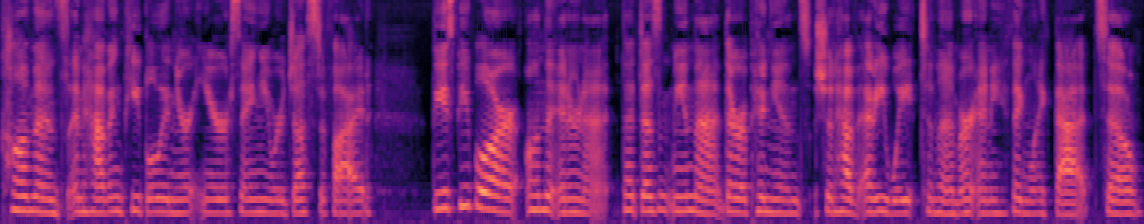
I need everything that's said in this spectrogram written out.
comments and having people in your ear saying you were justified. These people are on the internet. That doesn't mean that their opinions should have any weight to them or anything like that. So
